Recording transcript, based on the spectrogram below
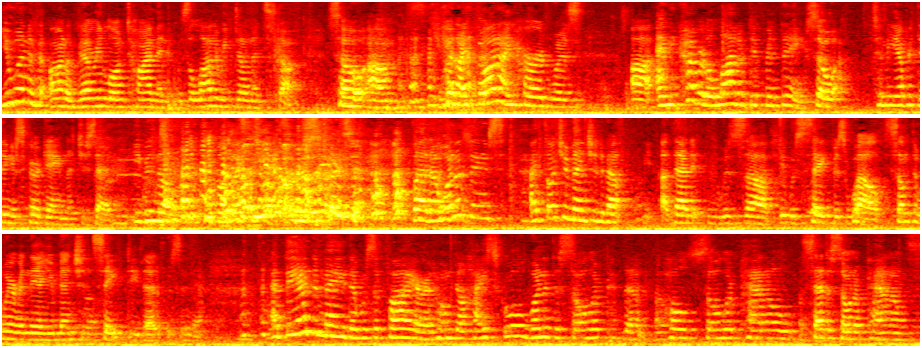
you went on a very long time and it was a lot of redundant stuff. So um, what I thought I heard was, uh, and he covered a lot of different things. So to me, everything is fair game that you said, even though people might be answering. But uh, one of the things, I thought you mentioned about uh, that it was, uh, it was safe as well. Somewhere in there you mentioned safety, that it was in there. At the end of May, there was a fire at Holmdel High School. One of the solar, the whole solar panel, a set of solar panels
